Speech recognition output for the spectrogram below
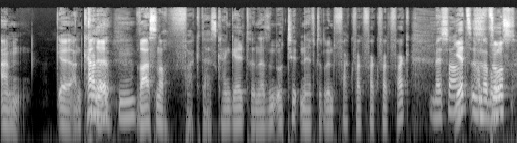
an, äh, an Kalle, Kalle, mhm. war es noch, fuck, da ist kein Geld drin, da sind nur Tittenhefte drin, fuck, fuck, fuck, fuck, fuck. Messer Jetzt ist an der es so, Brust.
